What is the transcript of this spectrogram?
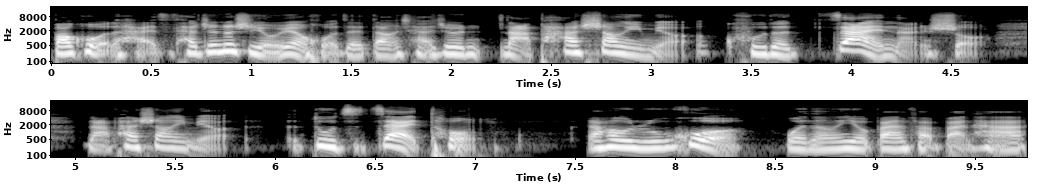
包括我的孩子，他真的是永远活在当下，就是哪怕上一秒哭的再难受，哪怕上一秒肚子再痛，然后如果我能有办法把他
